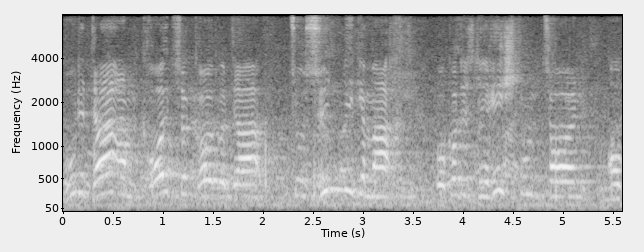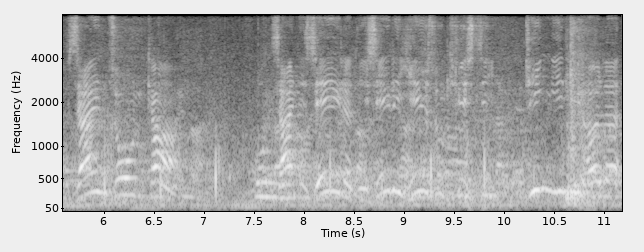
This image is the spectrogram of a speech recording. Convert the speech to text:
wurde da am Kreuz und zur Sünde gemacht, wo Gottes Gericht und Zorn auf seinen Sohn kam. Und seine Seele, die Seele Jesu Christi, ging in die Hölle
